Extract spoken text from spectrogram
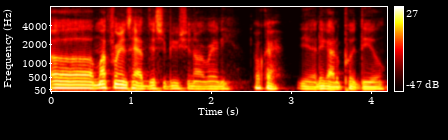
Uh, my friends have distribution already. Okay. Yeah, they got a put deal.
